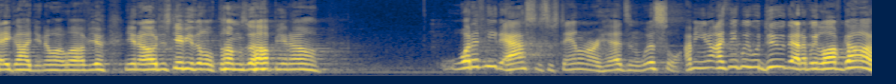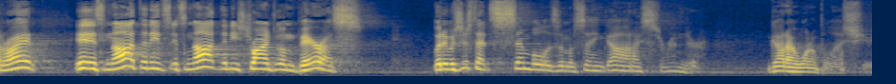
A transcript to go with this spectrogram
hey, God, you know I love you. You know, just give you a little thumbs up, you know. What if He'd asked us to stand on our heads and whistle? I mean, you know, I think we would do that if we love God, right? It's not that He's, it's not that he's trying to embarrass, but it was just that symbolism of saying, God, I surrender. God, I want to bless you.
